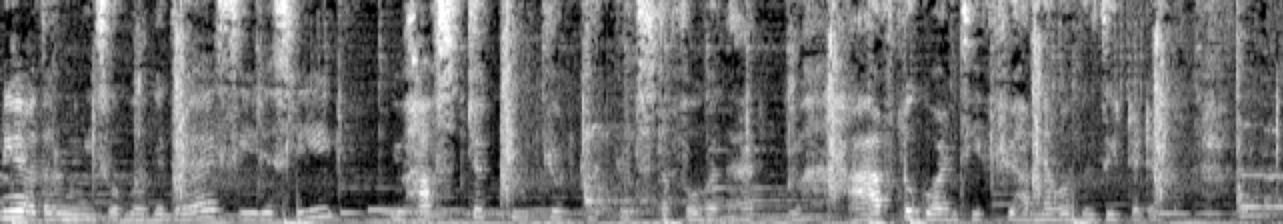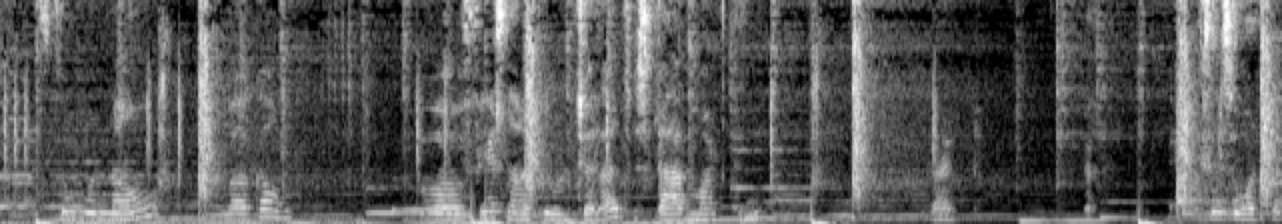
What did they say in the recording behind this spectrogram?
ನೀವು ಯಾವತ್ತಾದ್ರು ಮಿನಿಸೋಗಿ ಹೋಗಿದ್ರೆ seriously you have to cute cute cute cute stuff over that you have to go and see if you have never visited it so ನಾವು ಇವಾಗ ಫೇಸ್ನ ಹಾಕಿ ಉಜ್ಜಲ್ಲ ಜಸ್ಟ್ ಟ್ಯಾಬ್ ಮಾಡ್ತೀನಿ. ಬಟ್ ಎಕ್ಸಸ್ ವಾಟರ್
